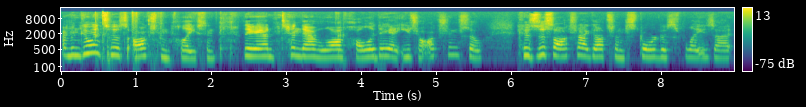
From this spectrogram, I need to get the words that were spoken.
I've been going to this auction place, and they tend to have a lot of holiday at each auction. So, because this auction I got some store displays at,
